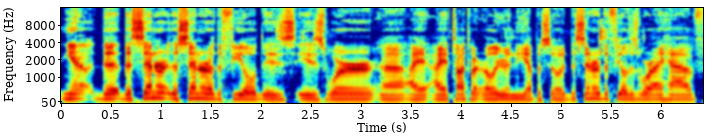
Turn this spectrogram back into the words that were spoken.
you know the the center the center of the field is is where uh, I I talked about earlier in the episode. The center of the field is where I have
